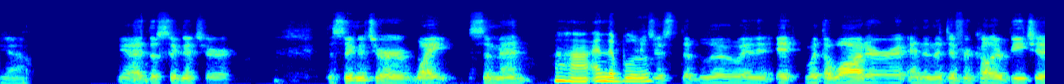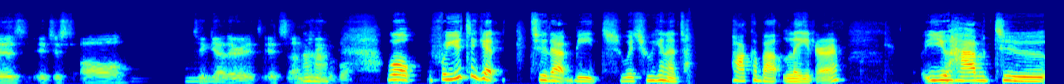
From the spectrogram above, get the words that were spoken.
Yeah. Yeah, the signature the signature white cement. Uh-huh. And the blue. It's just the blue and it, it with the water and then the different color beaches. It just all together. It's it's uh-huh. unbelievable. Uh-huh. Well, for you to get to that beach, which we're gonna t- talk about later, you have to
